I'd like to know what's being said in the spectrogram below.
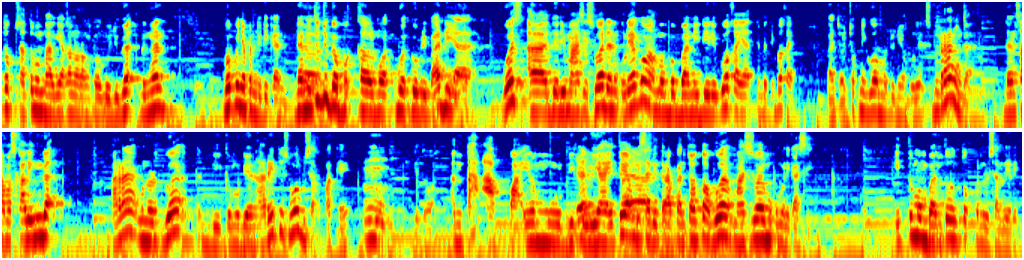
untuk satu membahagiakan orang tua gue juga dengan gue punya pendidikan. Dan Ya. itu juga bekal buat buat gue pribadi Iya. gue uh, jadi mahasiswa dan kuliah gue nggak membebani diri gue kayak tiba-tiba kayak gak cocok nih gue sama dunia kuliah. Sebenarnya enggak dan sama sekali enggak karena menurut gue di kemudian hari itu semua bisa kepake. Hmm. gitu. Entah apa ilmu di Ya, kuliah itu yang kayak- bisa diterapkan. Contoh gue mahasiswa ilmu komunikasi. Itu membantu untuk penulisan lirik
